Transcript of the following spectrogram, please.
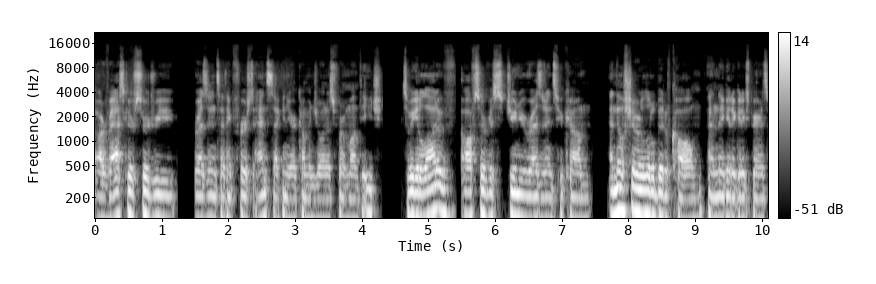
Our vascular surgery residents, I think first and second year, come and join us for a month each. So we get a lot of off service junior residents who come and they'll share a little bit of call and they get a good experience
